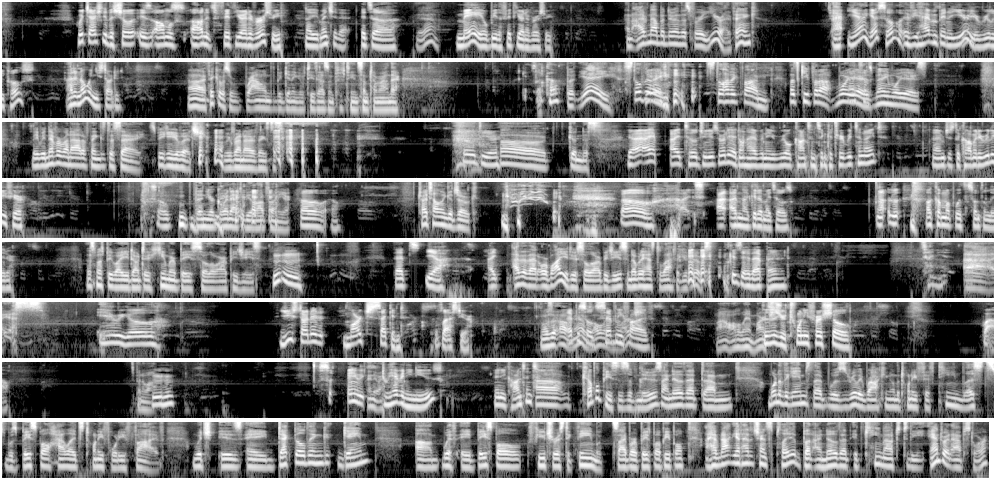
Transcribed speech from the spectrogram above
Which actually, the show is almost on its fifth year anniversary. Now you mentioned that it's a uh, yeah May. It'll be the fifth year anniversary. And I've now been doing this for a year, I think. Uh, yeah, I guess so. If you haven't been a year, you're really close. I don't know when you started. Uh, I think it was around the beginning of 2015, sometime around there. Guess I come. But yay, still doing, still having fun. Let's keep it up. More years, many more years. May we never run out of things to say. Speaking of which, we've run out of things to say. oh dear. Oh goodness. Yeah, I I told Julius already. I don't have any real content to contribute tonight. I'm just a comedy relief here. So then you're going to have to be a lot funnier. oh well. Try telling a joke. oh, I, I, am not good at my toes. I'll come up with something later. This must be why you don't do humor-based solo RPGs. Mm-mm. That's yeah. I either that or why you do solo RPGs so nobody has to laugh at your jokes because they're that bad. Ah, yes. Here we go. You started March second of last year. was it? Oh, episode man, seventy-five. Wow, all the way in March. This is your twenty-first show. Wow. It's been a while. Mm-hmm. So anyway, anyway, do we have any news? Any content? A uh, couple pieces of news. I know that um, one of the games that was really rocking on the 2015 lists was Baseball Highlights 2045, which is a deck building game um, with a baseball futuristic theme with cyborg baseball people. I have not yet had a chance to play it, but I know that it came out to the Android App Store.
